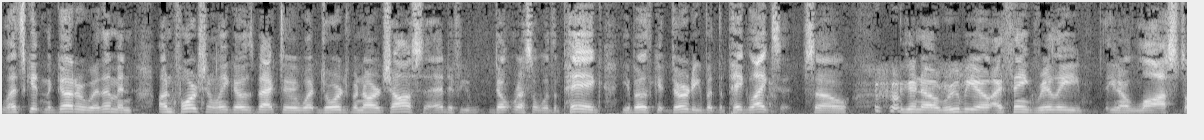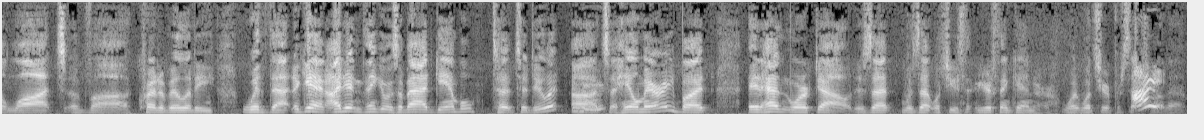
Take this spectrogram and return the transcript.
Let's get in the gutter with him. And unfortunately, it goes back to what George Bernard Shaw said: if you don't wrestle with a pig, you both get dirty, but the pig likes it. So, you know, Rubio, I think, really you know lost a lot of uh, credibility with that. Again, I didn't think it was a bad gamble to, to do it. Uh, Mhm. it's a hail mary, but it hadn't worked out. Is that was that what you th- you're thinking, or what, what's your perception I- of that?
